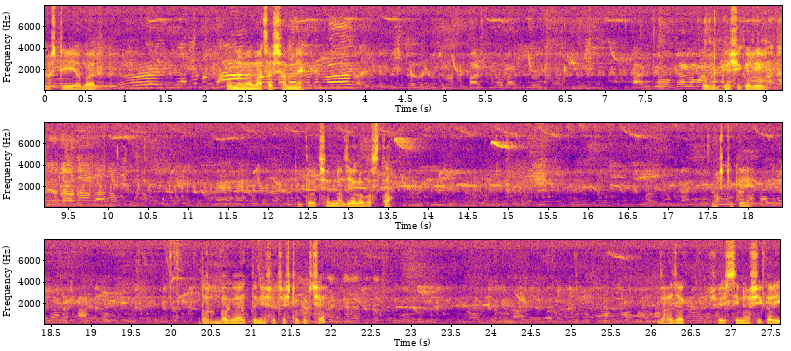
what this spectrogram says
মাছটি আবার পূর্ণিমা মাছার সামনে। অভিজ্ঞ শিকারীর দেখতে পাচ্ছেন নাজেহাল অবস্থা। মাছটিকে দারুণভাবে আয়ত্তে নিয়ে চেষ্টা করছে। দেখা যাক, সেই সিনিয়র শিকারী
